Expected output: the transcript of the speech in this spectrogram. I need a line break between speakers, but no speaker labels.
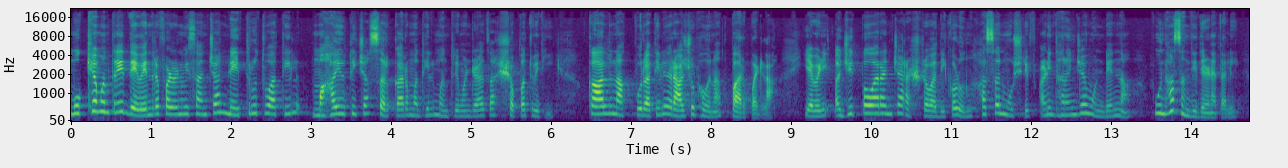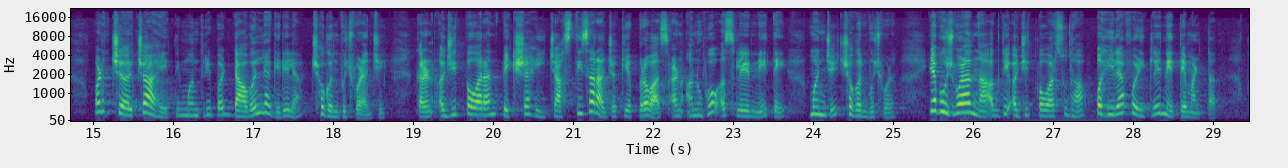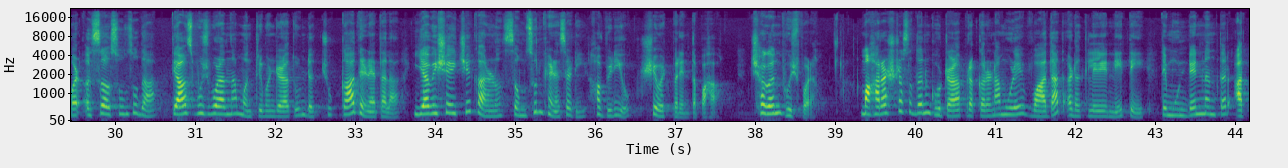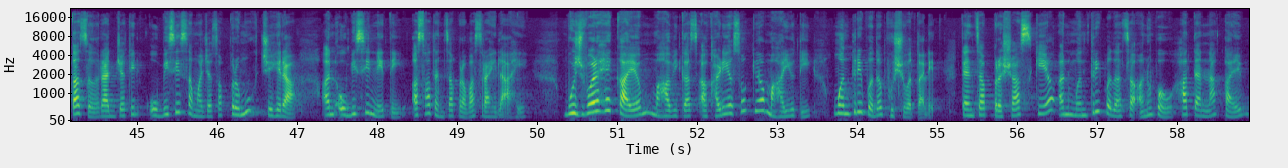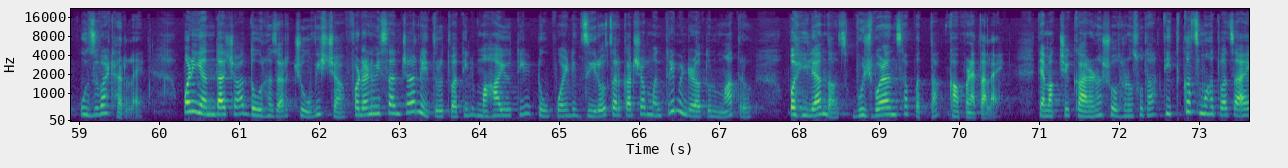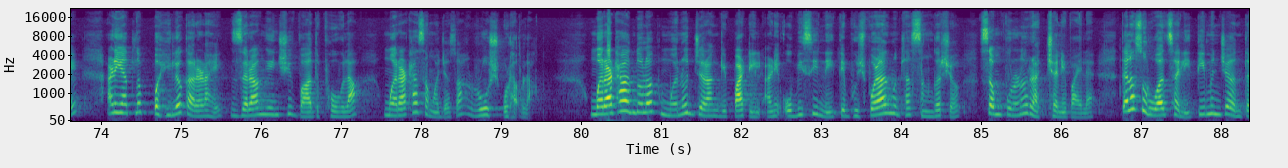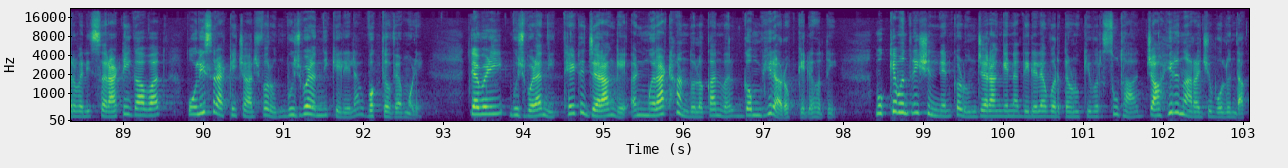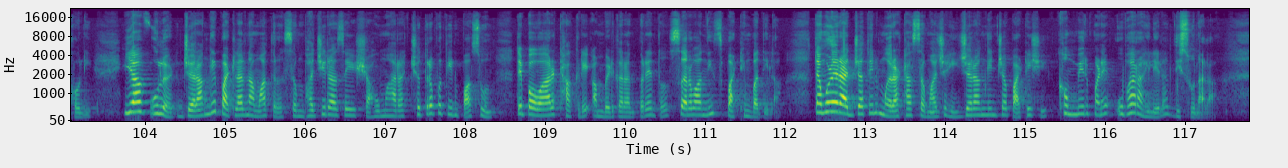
मुख्यमंत्री देवेंद्र फडणवीसांच्या नेतृत्वातील महायुतीच्या सरकारमधील मंत्रिमंडळाचा शपथविधी काल नागपुरातील राजभवनात पार पडला. यावेळी अजित पवारांच्या राष्ट्रवादीकडून हसन मुश्रीफ आणि धनंजय मुंडेंना पुन्हा संधी देण्यात आली. पण चर्चा आहे ती मंत्रीपद डावलल्या गेलेल्या छगन भुजबळांची. कारण अजित पवारांपेक्षाही जास्तीचा राजकीय प्रवास आणि अनुभव असलेले नेते म्हणजे छगन भुजबळ. या भुजबळांना अगदी अजित पवारसुद्धा पहिल्या फळीतले नेते मानतात. पण असं असून सुद्धा त्याच भुजबळांना मंत्रिमंडळातून डच्चू का देण्यात आला याविषयीची कारणं समजून घेण्यासाठी हा व्हिडिओ शेवटपर्यंत पहा. छगन भुजबळ. महाराष्ट्र सदन घोटाळा प्रकरणामुळे वादात अडकलेले नेते ते मुंडेंनंतर आताचं राज्यातील ओबीसी समाजाचा प्रमुख चेहरा अन ओबीसी नेते असा त्यांचा प्रवास राहिला आहे. भुजबळ हे कायम महाविकास आघाडी असो किंवा महायुती मंत्रिपदं भूषवत आलेत. त्यांचा प्रशासकीय आणि मंत्रिपदाचा अनुभव हा त्यांना कायम उजवा ठरलाय. पण यंदाच्या दोन हजार चोवीसच्या फडणवीसांच्या नेतृत्वातील महायुती टू पॉईंट झिरो सरकारच्या मंत्रिमंडळातून मात्र पहिल्यांदाच भुजबळांचा पत्ता कापण्यात आलाय. त्यामागची कारणं शोधणं सुद्धा तितकंच महत्त्वाचं आहे आणि यातलं पहिलं कारण आहे जरांगींची वाद फोवला मराठा समाजाचा रोष उडावला. मराठा आंदोलक मनोज जरांगे पाटील आणि ओबीसी नेते भुजबळांमधला संघर्ष संपूर्ण राज्याने पाहिला त्याला सुरुवात झाली ती म्हणजे अंतर्वली सराटी गावात पोलीस राठी चार्जवरून भुजबळांनी केलेल्या वक्तव्यामुळे. त्यावेळी भुजबळांनी थेट जरांगे आणि मराठा आंदोलकांवर गंभीर आरोप केले होते. मुख्यमंत्री शिंदेंकडून जरांगेंना दिलेल्या वर्तणुकीवर सुद्धा जाहीर नाराजी बोलून दाखवली. या उलट जरांगे पाटलांना मात्र संभाजीराजे शाहू महाराज छत्रपतींपासून ते पवार ठाकरे आंबेडकरांपर्यंत सर्वांनीच पाठिंबा दिला. त्यामुळे राज्यातील मराठा समाजही जरांगेंच्या पाठीशी खंबीरपणे उभा राहिलेला दिसून आला.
